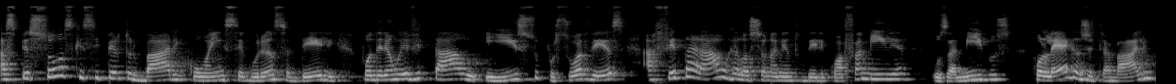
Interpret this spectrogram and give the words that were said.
As pessoas que se perturbarem com a insegurança dele poderão evitá-lo, e isso, por sua vez, afetará o relacionamento dele com a família, os amigos, colegas de trabalho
